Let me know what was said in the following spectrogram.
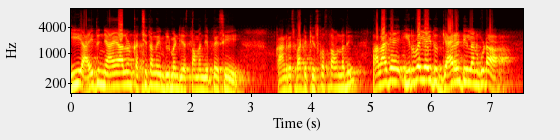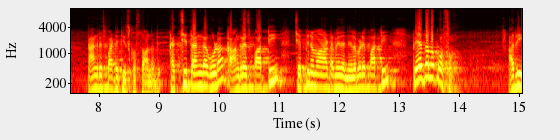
ఈ ఐదు న్యాయాలను ఖచ్చితంగా ఇంప్లిమెంట్ చేస్తామని చెప్పేసి కాంగ్రెస్ పార్టీ తీసుకొస్తా ఉన్నది. అలాగే ఇరవై ఐదు గ్యారంటీలను కూడా కాంగ్రెస్ పార్టీ తీసుకొస్తా ఉన్నది. ఖచ్చితంగా కూడా కాంగ్రెస్ పార్టీ చెప్పిన మాట మీద నిలబడే పార్టీ. పేదల కోసం అది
